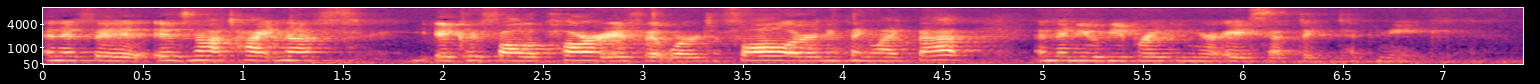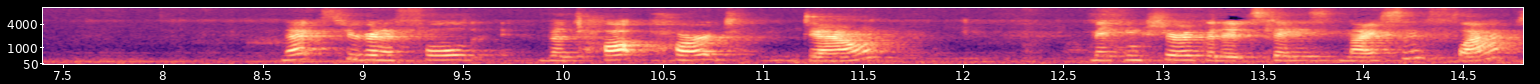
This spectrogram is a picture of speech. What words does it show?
and if it is not tight enough, it could fall apart if it were to fall or anything like that, and then you would be breaking your aseptic technique. Next, you're gonna fold the top part down, making sure that it stays nice and flat,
